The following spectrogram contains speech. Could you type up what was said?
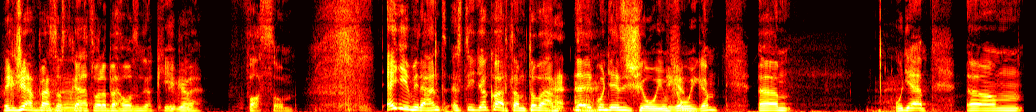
Még Jeff bezos kellett volna behozni a képbe. Igen. Faszom. Egyéb iránt, ezt így akartam tovább, de ugye ez is jó info, igen. igen. Um, ugye, um,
